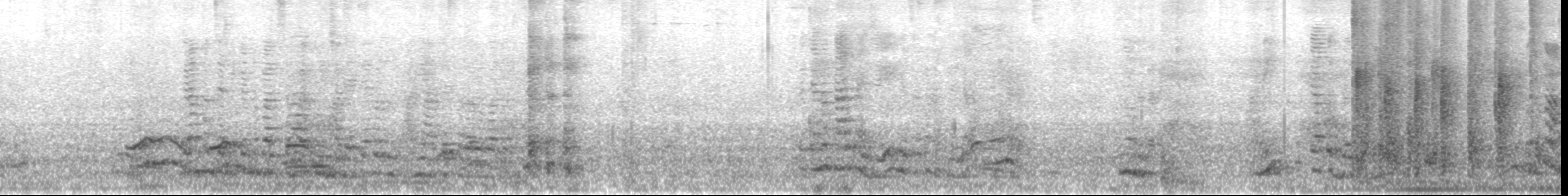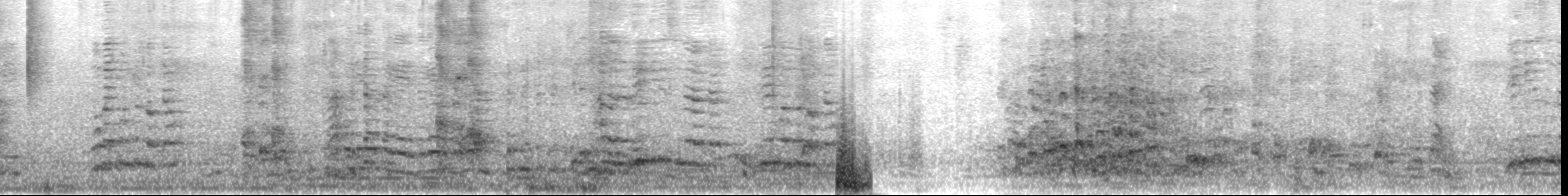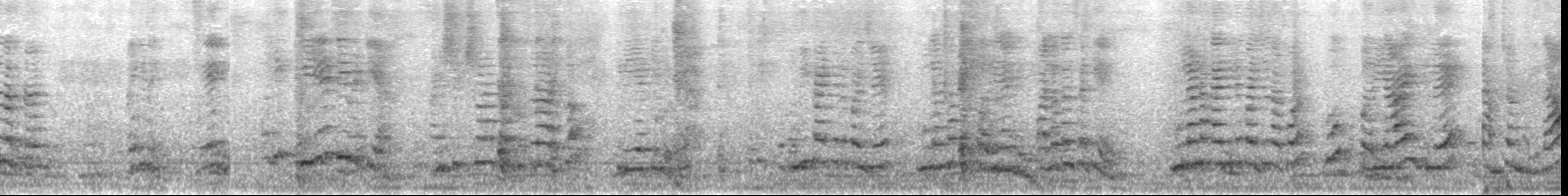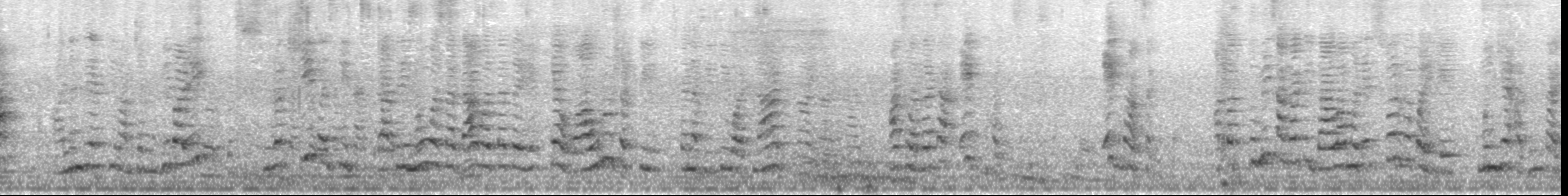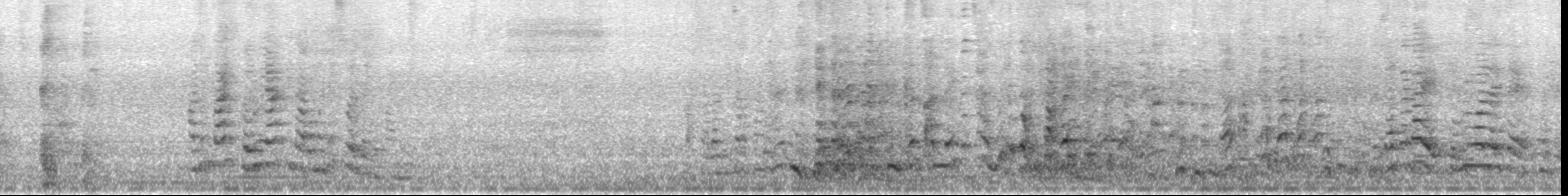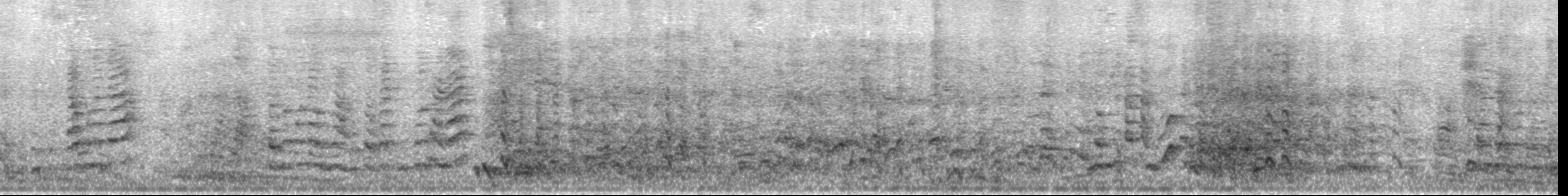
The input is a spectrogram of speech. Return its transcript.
आणि आता घ्यायची आहे. तर त्यांना काय पाहिजे याचं पण आपल्याला नोंद करायची आणि त्या पद्धतीने बघतो आम्ही मोबाईल कोण पण बघतो किती छान असतात रील किती सुंदर असतात रील कोण पण बघतो चालेल. रील किती सुंदर असतात आहे की नाही एक ही क्रिएटिव्हिटी आहे आणि शिक्षणाचा दुसरा अर्थ क्रिएटिव्हिटी तर तुम्ही काय केलं पाहिजे मुलांना खूप पर्याय दिले पालकांसाठी आहे मुलांना काय दिले पाहिजेत आपण. खूप पर्याय दिले. आमच्या महिला आनंदी असतील आमच्या मुली बाळी सुरक्षित असतील. रात्री नऊ वाजता दहा वाजता त्या एकट्या वावरू शकतील. त्यांना भीती वाटणार हा स्वर्गाचा एक भाग. एक भाग सांगितला. आता तुम्ही सांगा की गावामध्ये स्वर्ग पाहिजे म्हणजे अजून काय पाहिजे? अजून काय करूया की गावामध्ये स्वर्ग निर्माण कशाला विचारता तुमचं चाललंय तर चालू कसं काय? तुम्ही बोलायचंय. का कुणाच्या सर्व कोण स्वर्गात कोण राहणार मग मी का सांगू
